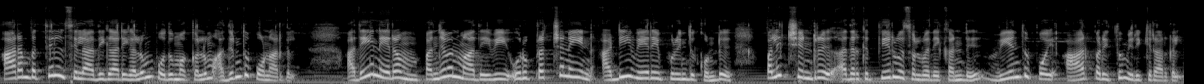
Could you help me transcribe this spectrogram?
ஆரம்பத்தில் சில அதிகாரிகளும் பொதுமக்களும் அதிர்ந்து போனார்கள். அதே நேரம் பஞ்சவன் மாதேவி ஒரு பிரச்சனையின் அடி வேரை புரிந்து கொண்டு பளிச்சென்று அதற்கு தீர்வு சொல்வதைக் கண்டு வியந்து போய் ஆர்ப்பரித்தும் இருக்கிறார்கள்.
